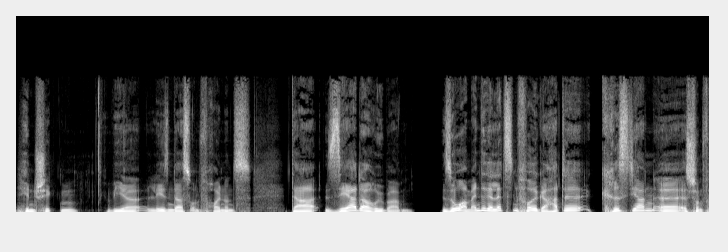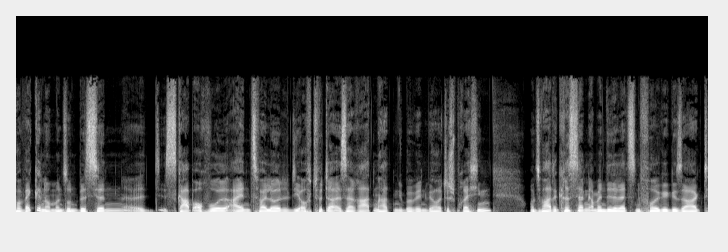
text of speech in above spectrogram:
hinschicken. Wir lesen das und freuen uns da sehr darüber. So, am Ende der letzten Folge hatte Christian äh, es schon vorweggenommen, so ein bisschen. Äh, es gab auch wohl ein, zwei Leute, die auf Twitter es erraten hatten, über wen wir heute sprechen. Und zwar hatte Christian am Ende der letzten Folge gesagt,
